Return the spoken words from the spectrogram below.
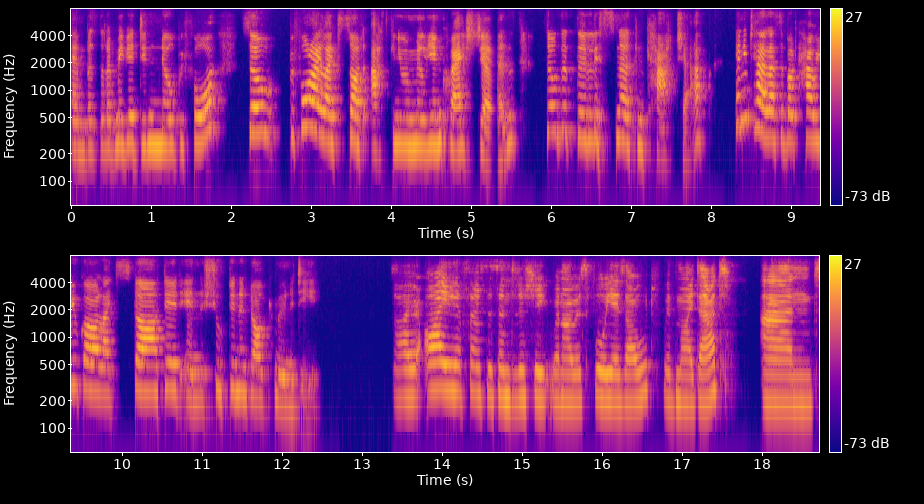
members that maybe i didn't know before so before i like start asking you a million questions so that the listener can catch up can you tell us about how you got like started in the shooting and dog community so I first attended a shoot when I was four years old with my dad, and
